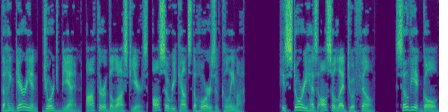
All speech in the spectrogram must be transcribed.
The Hungarian, George Bien, author of The Lost Years, also recounts the horrors of Kolyma. His story has also led to a film. Soviet Gold,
